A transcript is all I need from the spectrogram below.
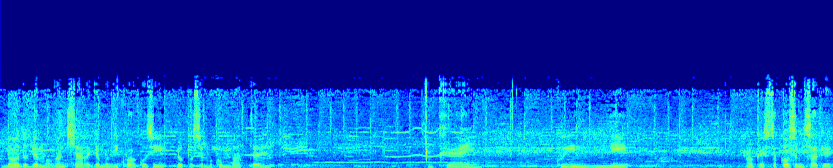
Noi dobbiamo avanzare, andiamo di qua così lo possiamo combattere. Ok. Quindi ok sta cosa mi sa che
